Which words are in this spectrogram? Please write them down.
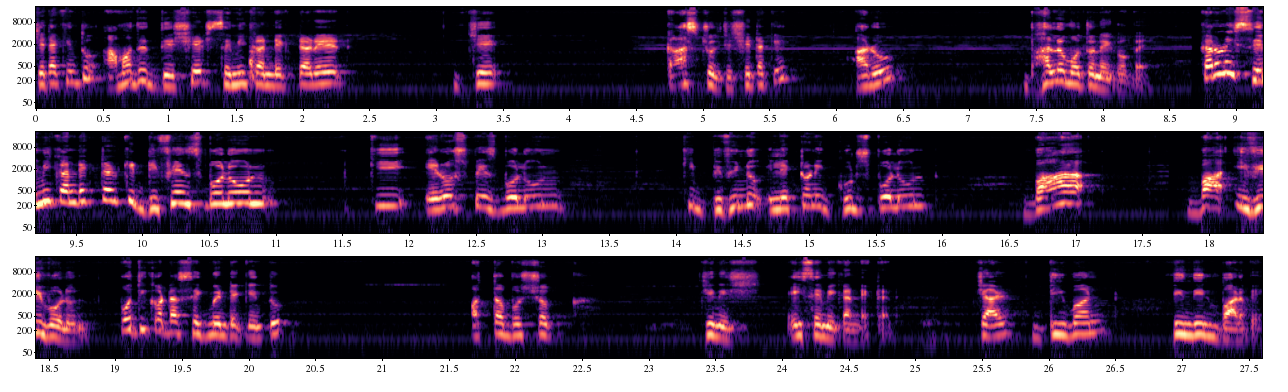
যেটা কিন্তু আমাদের দেশের সেমিকন্ডাক্টরের যে কাজ চলছে, সেটাকে আরও ভালো মতন এগোবে। কারণ এই সেমিকন্ডাক্টর কি ডিফেন্স বলুন, কি এরোস্পেস বলুন, কি বিভিন্ন ইলেকট্রনিক গুডস বলুন, বা বা ইভি বলুন, প্রতি কটা সেগমেন্টে কিন্তু অত্যাবশ্যক জিনিস এই সেমিকন্ডাক্টর যার ডিমান্ড দিন দিন বাড়বে।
